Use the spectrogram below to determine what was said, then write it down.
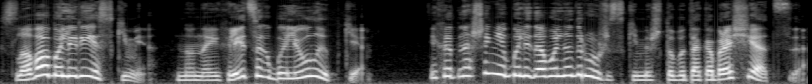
Слова были резкими, но на их лицах были улыбки. Их отношения были довольно дружескими, чтобы так обращаться.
